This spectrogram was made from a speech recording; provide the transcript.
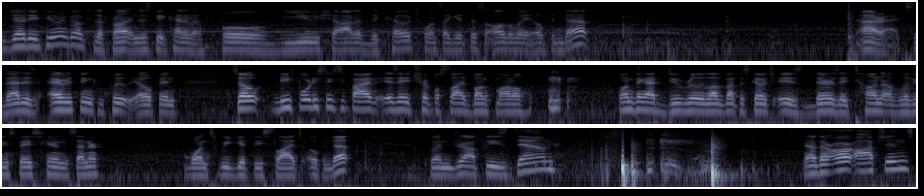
So Jody, if you want to go up to the front and just get kind of a full view shot of the coach once I get this all the way opened up. All right, so that is everything completely open. So the 4065 is a triple slide bunk model. One thing I do really love about this coach is there's a ton of living space here in the center. Once we get these slides opened up, go ahead and drop these down. Now there are options.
